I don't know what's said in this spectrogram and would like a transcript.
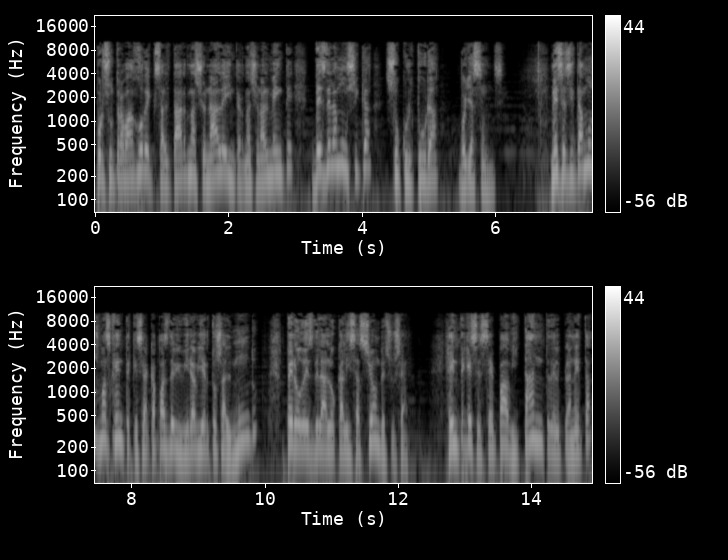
por su trabajo de exaltar nacional e internacionalmente desde la música su cultura boyacense. Necesitamos más gente que sea capaz de vivir abiertos al mundo, pero desde la localización de su ser. Gente que se sepa habitante del planeta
